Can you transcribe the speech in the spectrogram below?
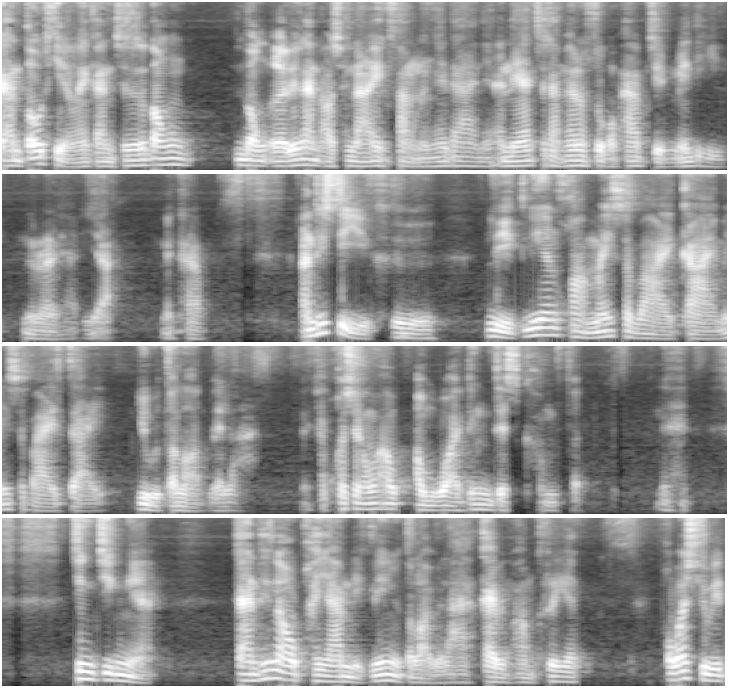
การโต้เถียงอะไรกันฉันจะต้องลงเอยด้วยการเอาชนะอีกฝั่งหนึ่งให้ได้เนี่ยอันนี้จะทำให้เราสุขภาพจิตไม่ดีในระยะยาวนะครับ อันที่สี่คือหลีกเลี่ยงความไม่สบายกายไม่สบายใจอยู่ตลอดเวลานะครับเขาใช้คำว่า avoiding discomfort นะฮะจริงๆเนี่ย การที่เราพยายามหลีกเลี่ยงอยู่ตลอดเวลากลายเป็นความเครียด เพราะว่าชีวิต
